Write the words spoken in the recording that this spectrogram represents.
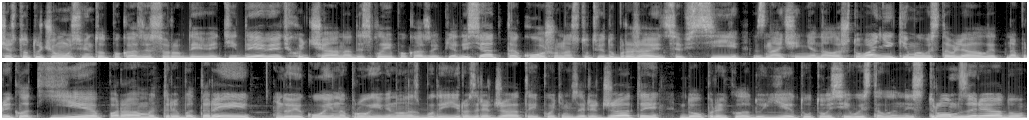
Частоту чомусь він тут показує 49,9, хоча на дисплеї показує 50. Також у нас тут відображаються всі значення налаштування, які ми виставляли. Наприклад, є параметри батареї, до якої напруги він у нас буде її розряджати і потім заряджати. До прикладу, є тут ось і виставлений струм заряду.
